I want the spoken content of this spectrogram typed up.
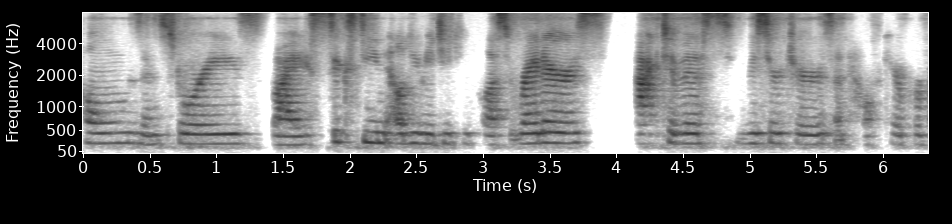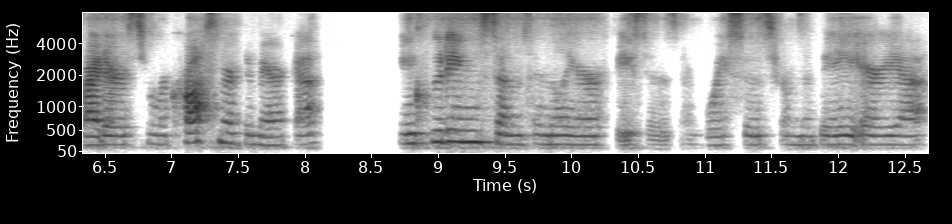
poems, and stories by 16 LGBTQ plus writers, activists, researchers, and healthcare providers from across North America, including some familiar faces and voices from the Bay Area.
